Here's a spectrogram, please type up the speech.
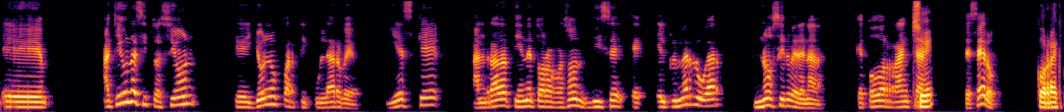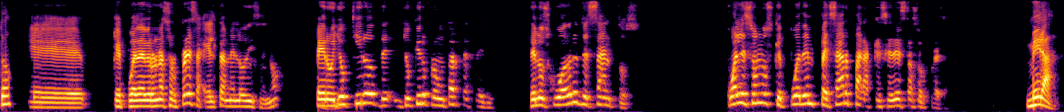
Eh, aquí hay una situación que yo en lo particular veo, y es que Andrada tiene toda la razón. Dice que el primer lugar no sirve de nada, que todo arranca de cero. Correcto. Eh, que puede haber una sorpresa, él también lo dice, ¿no? Pero yo quiero, yo quiero preguntarte, Freddy, de los jugadores de Santos, ¿cuáles son los que pueden empezar para que se dé esta sorpresa? Mira,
